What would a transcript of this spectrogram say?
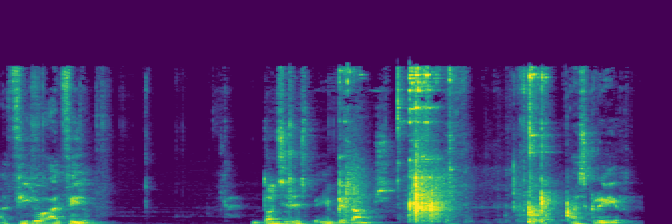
al filo al filo entonces empezamos a escribir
